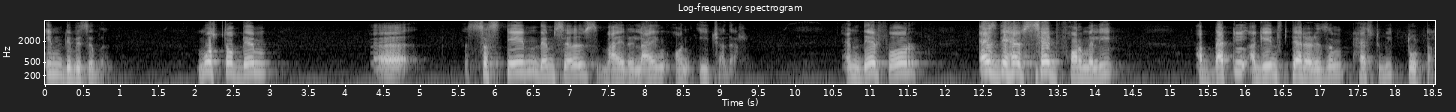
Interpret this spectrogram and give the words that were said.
indivisible. Most of them uh, sustain themselves by relying on each other. And therefore, as they have said formally, a battle against terrorism has to be total.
